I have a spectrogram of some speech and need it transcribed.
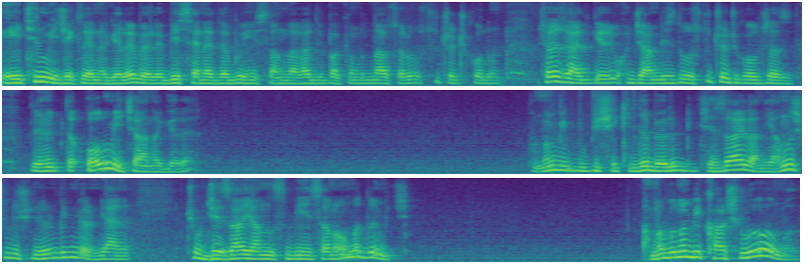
eğitilmeyeceklerine göre böyle bir senede bu insanlar hadi bakın bundan sonra uslu çocuk olun. Söz verdik hocam biz de uslu çocuk olacağız. Denip de olmayacağına göre bunun bir, bir şekilde böyle bir cezayla yanlış mı düşünüyorum bilmiyorum. Yani çok ceza yanlısı bir insan olmadığım için. Ama bunun bir karşılığı olmalı.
